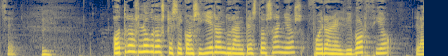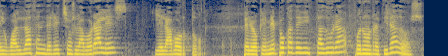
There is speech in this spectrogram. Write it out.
Sí. Otros logros que se consiguieron durante estos años fueron el divorcio, la igualdad en derechos laborales y el aborto, pero que en época de dictadura fueron retirados.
